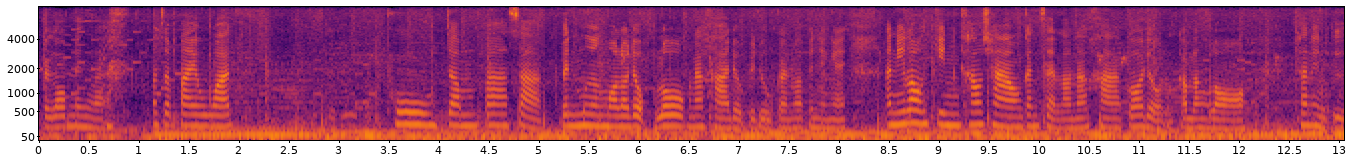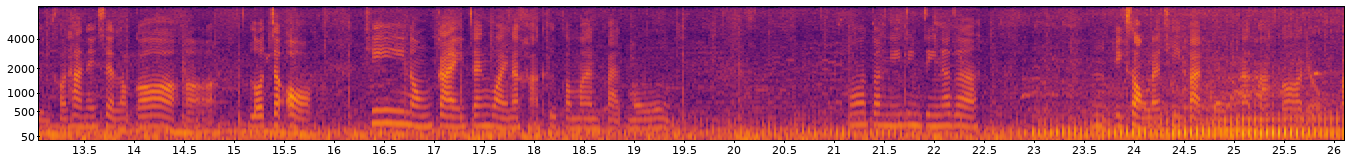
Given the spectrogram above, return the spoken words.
ไปรอบนึงแล้วเราจะไปวัดภูจำปาสักเป็นเมืองมรดกโลกนะคะ เดี๋ยวไปดูกันว่าเป็นยังไง อันนี้เรากินข้าวเช้ากันเสร็จแล้วนะคะ ก็เดี๋ยวกำลังรอท่านอื่นๆ เขาทานให้เสร็จแล้วก็รถจะออก ที่น้องไกด์แจ้งไว้นะคะ คือประมาณ8โมงก็ตอนนี้จริงๆน่าจะอืมอีก 2 นาที8โมงนะคะ ก็เดี๋ยวไป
